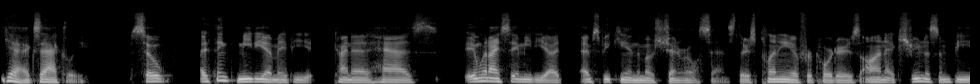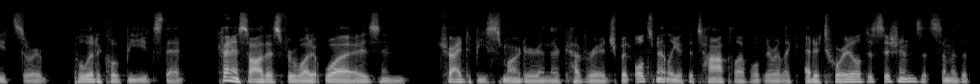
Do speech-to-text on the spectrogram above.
Yeah, exactly. So I think media maybe kind of has, and when I say media, I'm speaking in the most general sense. There's plenty of reporters on extremism beats or political beats that kind of saw this for what it was and tried to be smarter in their coverage. But ultimately, at the top level, there were like editorial decisions that some of the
